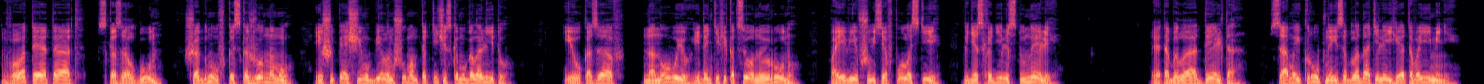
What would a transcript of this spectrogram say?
«Вот этот!» — сказал Гун, шагнув к искаженному и шипящему белым шумом тактическому гололиту, и указав на новую идентификационную руну, появившуюся в полости, где сходились туннели. Это была Дельта, самый крупный из обладателей этого имени,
